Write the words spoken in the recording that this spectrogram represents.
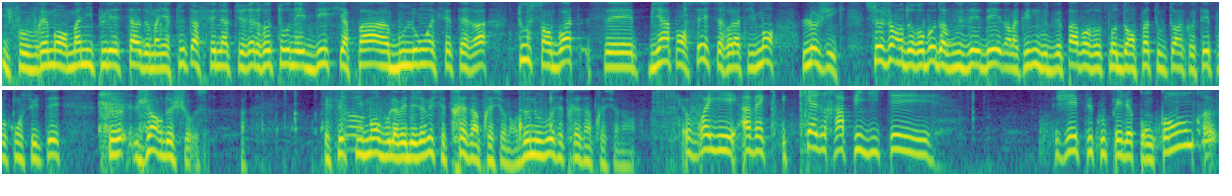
Il faut vraiment manipuler ça de manière tout à fait naturelle, retourner le disque, il n'y a pas un boulon, etc. Tout s'emboîte, c'est bien pensé, c'est relativement logique. Ce genre de robot doit vous aider dans la cuisine. Vous ne devez pas avoir votre mode d'emploi tout le temps à côté pour consulter ce genre de choses. Effectivement, vous l'avez déjà vu, c'est très impressionnant. De nouveau, c'est très impressionnant. Vous voyez avec quelle rapidité j'ai pu couper le concombre.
